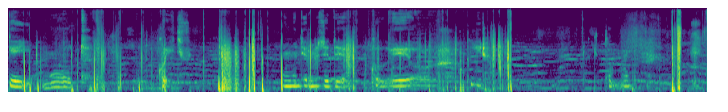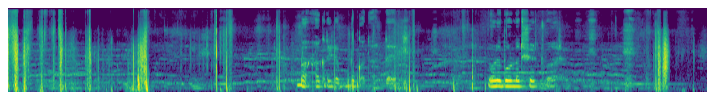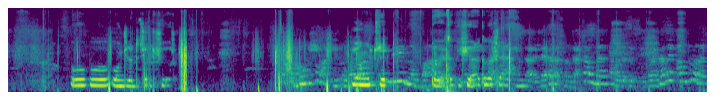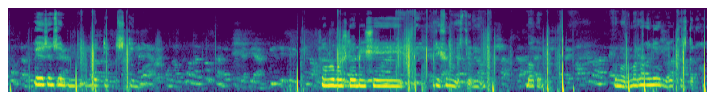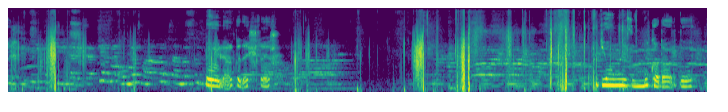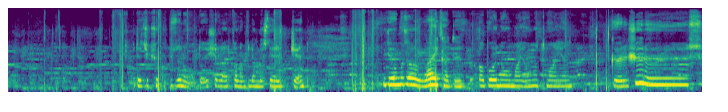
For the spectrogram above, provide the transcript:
game mode creative. Envanterimize de clear clear tamam. Bak arkadaşlar bu kadar da. Orada borla tişört çalışıyor. An 30 burada çalışıyor arkadaşlar. Ve sensör Steam var. Sonra başka bir şey bir şunu göstereyim. Bakın. Bu normal hali ve kıskın hali. Böyle arkadaşlar. Videomuz bu kadardı. Birazcık çok uzun oldu. Işırlar falan filan göstereceğim. Videomuza like atıp abone olmayı unutmayın. Görüşürüz.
